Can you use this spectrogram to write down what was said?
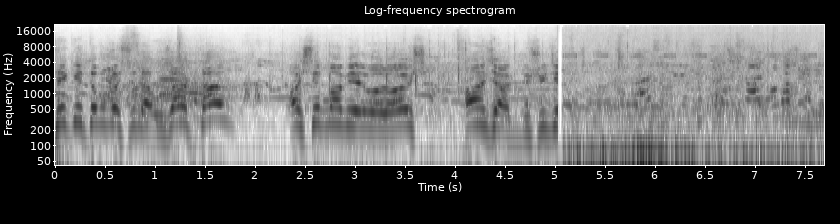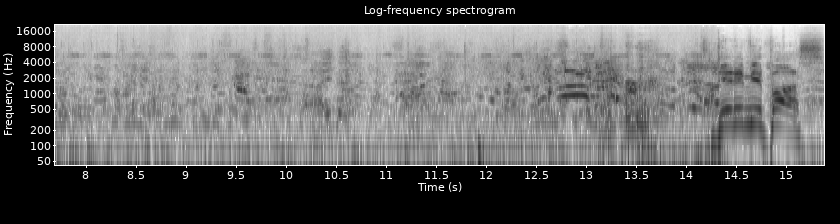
Tekin topu başında uzaktan aşırma bir vuruş. Ancak düşünce Derin bir pas.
